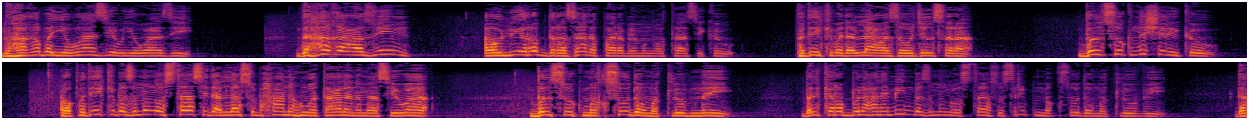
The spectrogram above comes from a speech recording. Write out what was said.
نو هغه به یوازې او یوازې د هغه عظیم او لوی رب د رضا لپاره به یې موږ او تاسې کوو. په دې کې به د الله عزوجل سره بل څوک نه شریکو او په دې کې به زمونږ او ستاسو د الله سبحانه و تعالی نه ما سیوا بل څوک مقصود او مطلوب نه وي بلکې رب العالمین به زمونږ او ستاسو صرف مقصود او مطلوب وي دا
